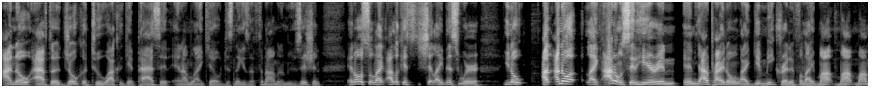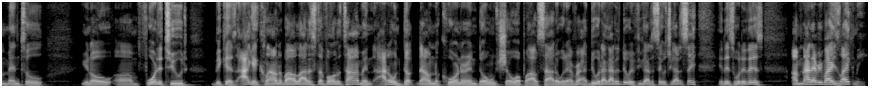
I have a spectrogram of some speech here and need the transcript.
I know after a joke or two, I could get past it, and I'm like, yo, this nigga's a phenomenal musician. And also, like, I look at shit like this where, you know, I, I know, like, I don't sit here and and y'all probably don't like give me credit for like my my my mental, you know, um, fortitude because I get clowned about a lot of stuff all the time, and I don't duck down the corner and don't show up outside or whatever. I do what I got to do. If you got to say what you got to say, it is what it is. Um, not everybody's like me.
